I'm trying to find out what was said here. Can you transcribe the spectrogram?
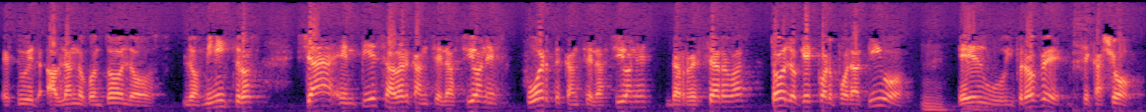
estuve hablando con todos los, los ministros, ya empieza a haber cancelaciones, fuertes cancelaciones de reservas todo lo que es corporativo, mm. Edu y profe, se cayó,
